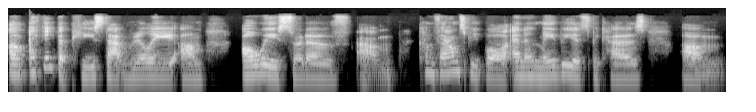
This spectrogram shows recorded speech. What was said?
Um, I think the piece that really um always sort of um confounds people, and then maybe it's because um,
